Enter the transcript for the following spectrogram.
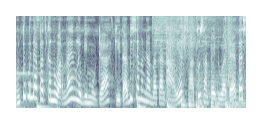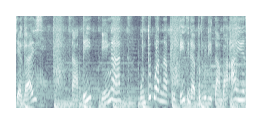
Untuk mendapatkan warna yang lebih mudah, kita bisa menambahkan air 1-2 tetes ya guys. Tapi ingat, untuk warna putih tidak perlu ditambah air.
